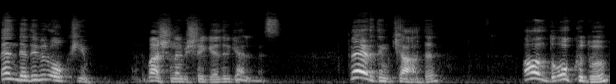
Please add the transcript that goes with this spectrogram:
ben dedi bir okuyayım. Başına bir şey gelir gelmez. Verdim kağıdı, aldı okudu,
